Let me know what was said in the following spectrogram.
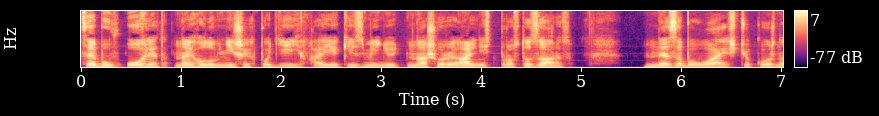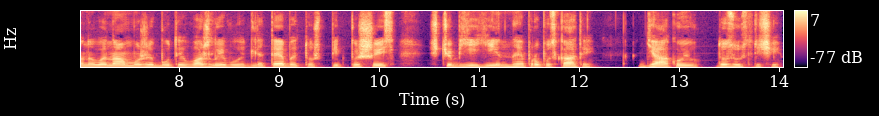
Це був огляд найголовніших подій, а які змінюють нашу реальність просто зараз. Не забувай, що кожна новина може бути важливою для тебе, тож підпишись, щоб її не пропускати. Дякую, до зустрічі!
